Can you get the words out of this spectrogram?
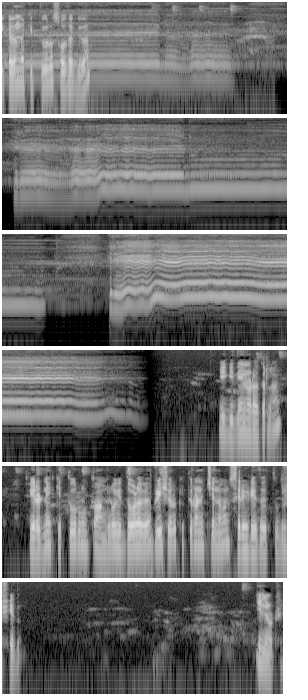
ಈ ಕದನ ಕಿತ್ತೂರು ಸೋಲ್ತೈತಿದು ಈಗ ಇದೇ ನೋಡೋದ್ರಲ್ಲ, ಎರಡನೇ ಕಿತ್ತೂರು ಮತ್ತು ಆಂಗ್ಲೋ ಯುದ್ಧದೊಳಗೆ ಬ್ರಿಟಿಷರು ಕಿತ್ತೂರನ್ನ ಚೆನ್ನಮ್ಮನ ಸೆರೆ ಹಿಡಿದ ದೃಶ್ಯ ಇದು. ಇಲ್ಲಿ ನೋಡ್ರಿ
